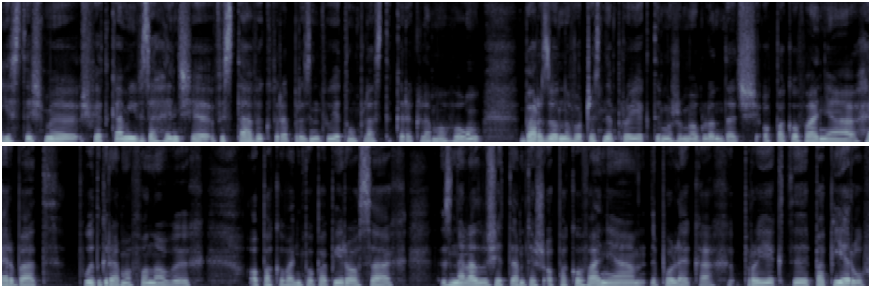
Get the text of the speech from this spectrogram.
Jesteśmy świadkami w zachęcie wystawy, która prezentuje tą plastykę reklamową. Bardzo nowoczesne projekty możemy oglądać opakowania herbat płyt gramofonowych, opakowań po papierosach. Znalazły się tam też opakowania po lekach, projekty papierów,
